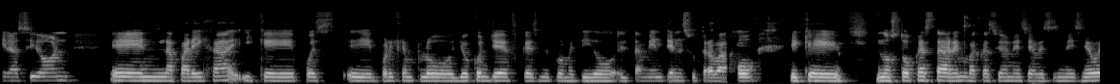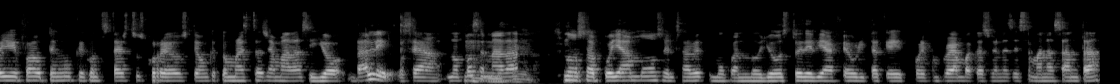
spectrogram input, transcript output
admiración en la pareja y que, pues, eh, por ejemplo, yo con Jeff, que es mi prometido, él también tiene su trabajo y que nos toca estar en vacaciones y a veces me dice, oye, Pau, tengo que contestar estos correos, tengo que tomar estas llamadas y yo, dale, o sea, no pasa Mm, nada, sí. nos apoyamos, él sabe como cuando yo estoy de viaje ahorita que, por ejemplo, eran vacaciones de Semana Santa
